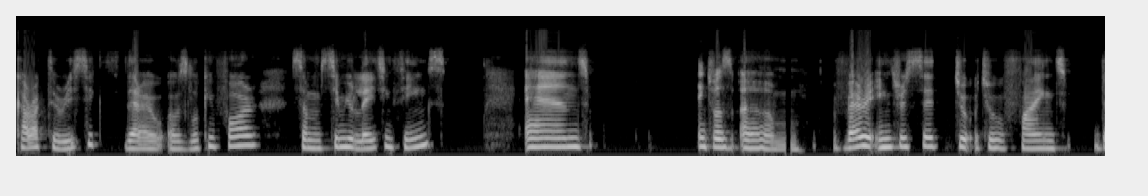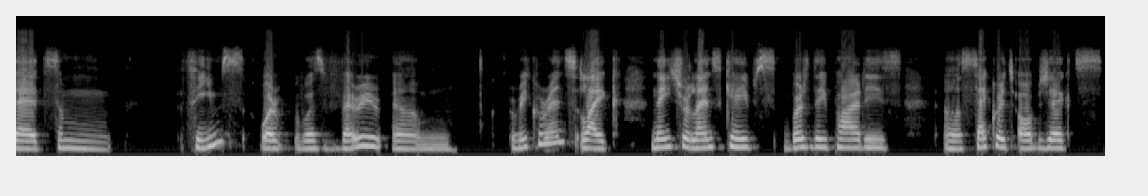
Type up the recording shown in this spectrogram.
characteristics that I, I was looking for, some stimulating things. And it was um, very interested to, to find that some themes were was very um, recurrent, like nature landscapes, birthday parties, uh, sacred objects,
